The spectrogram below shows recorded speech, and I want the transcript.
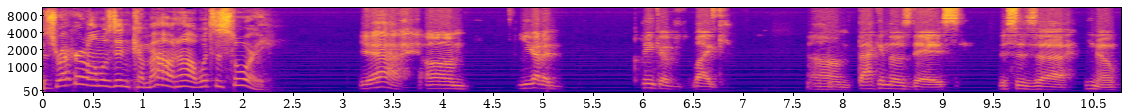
this record almost didn't come out, huh? What's the story? Yeah, um, you got to think of like um, back in those days. This is, uh, you know,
